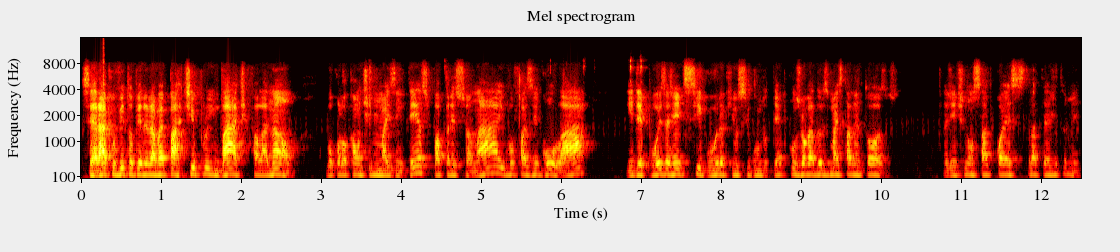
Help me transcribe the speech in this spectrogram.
Será que o Vitor Pereira vai partir para o embate, falar, não, vou colocar um time mais intenso para pressionar e vou fazer gol lá, e depois a gente segura aqui o segundo tempo com os jogadores mais talentosos? A gente não sabe qual é essa estratégia também.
